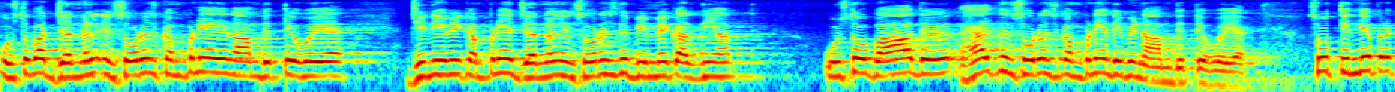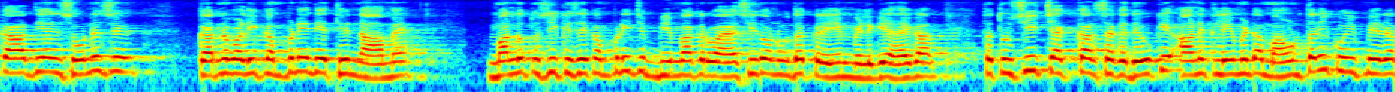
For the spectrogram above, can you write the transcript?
ਉਸ ਤੋਂ ਬਾਅਦ ਜਨਰਲ ਇੰਸ਼ੋਰੈਂਸ ਕੰਪਨੀਆਂ ਦੇ ਨਾਮ ਦਿੱਤੇ ਹੋਏ ਹੈ, ਜਿੰਨੀਆਂ ਵੀ ਕੰਪਨੀਆਂ ਜਨਰਲ ਇੰਸ਼ੋਰੈਂਸ ਦੇ ਬੀਮੇ ਕਰਦੀਆਂ ਉਸ ਤੋਂ ਬਾਅਦ ਹੈਲਥ ਇੰਸ਼ੋਰੈਂਸ ਕੰਪਨੀਆਂ ਦੇ ਵੀ ਨਾਮ ਦਿੱਤੇ ਹੋਏ ਆ। ਸੋ ਤਿੰਨੇ ਪ੍ਰਕਾਰ ਦੀਆਂ ਇੰਸ਼ੋਰੈਂਸ ਕਰਨ ਵਾਲੀ ਕੰਪਨੀ ਦੇ ਇੱਥੇ ਨਾਮ ਹੈ। ਮੰਨ ਲਓ ਤੁਸੀਂ ਕਿਸੇ ਕੰਪਨੀ 'ਚ ਬੀਮਾ ਕਰਵਾਇਆ ਸੀ, ਤੁਹਾਨੂੰ ਉਹਦਾ ਕਲੇਮ ਮਿਲ ਗਿਆ ਹੈਗਾ। ਤਾਂ ਤੁਸੀਂ ਚੈੱਕ ਕਰ ਸਕਦੇ ਹੋ ਕਿ ਅਨਕਲੇਮਡ ਅਮਾਉਂਟ ਤਾਂ ਨਹੀਂ ਕੋਈ ਮੇਰਾ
